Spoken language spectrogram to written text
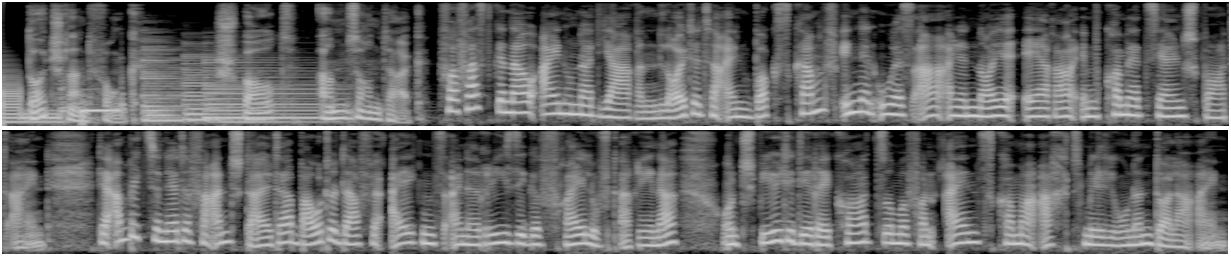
Deutschlandfunk. Sport am Sonntag. Vor fast genau 100 Jahren läutete ein Boxkampf in den USA eine neue Ära im kommerziellen Sport ein. Der ambitionierte Veranstalter baute dafür eigens eine riesige Freiluftarena und spielte die Rekordsumme von 1,8 Millionen Dollar ein.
